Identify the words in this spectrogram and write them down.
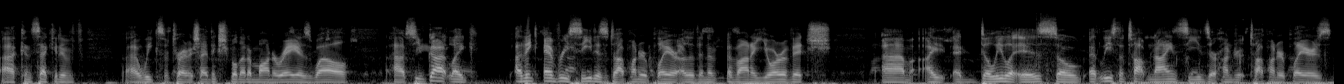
uh, consecutive uh, weeks of tournament. I think she pulled out of Monterrey as well. Uh, so you've got like I think every seed is a top hundred player other than Ivana Jorovic. Um, I Dalila is so at least the top nine seeds are hundred top hundred players.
